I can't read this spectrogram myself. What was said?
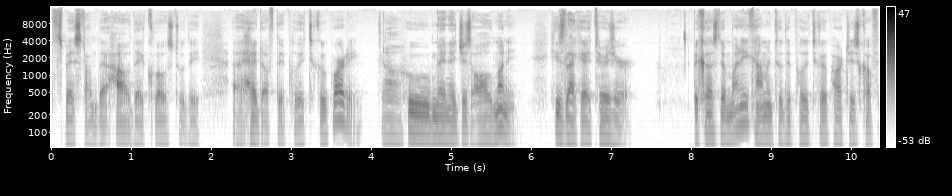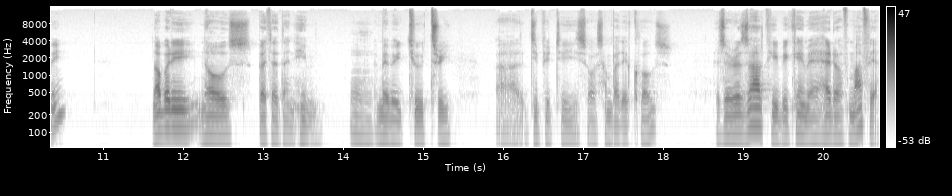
it's based on the, how they're close to the uh, head of the political party, Oh. who manages all money. He's like a treasurer, because the money coming to the political party's coffin Nobody knows better than him. Mm-hmm. Maybe two, three uh, deputies or somebody close. As a result, he became a head of mafia.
